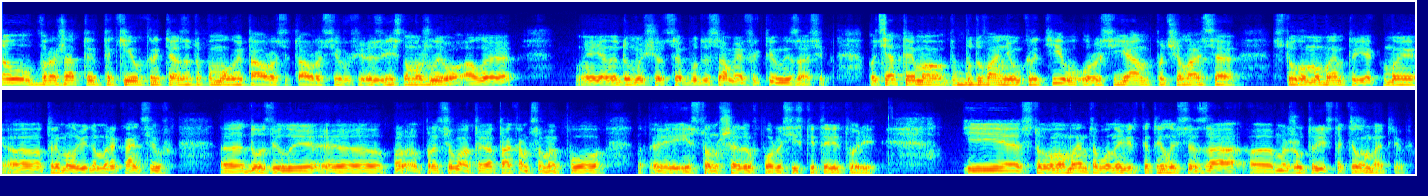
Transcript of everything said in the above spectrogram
Ну, вражати такі укриття за допомогою Таурус і Таурусів, звісно, можливо, але я не думаю, що це буде саме ефективний засіб. Оця тема будування укриттів у росіян почалася з того моменту, як ми е, отримали від американців е, дозвіли е, працювати атакам саме по е, і Storm Shadow по російській території. І з того моменту вони відкатилися за е, межу 300 кілометрів.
